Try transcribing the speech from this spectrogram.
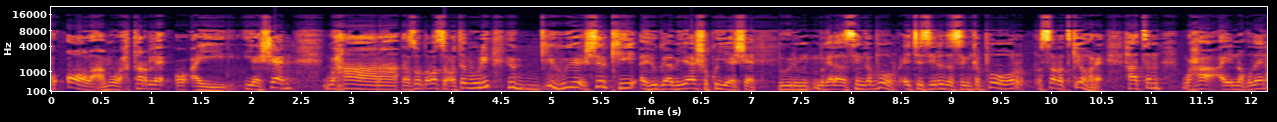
ku oola ama waxtar leh oo ay yeesheen. Waxaana taasoo daba socota buu yihi shirkii ay hogaamiyaasha ku yeesheen. Buu yihi magaalada singapore ee jasiirada singapore sannadkii hore. Haatan waxa ay noqdeen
